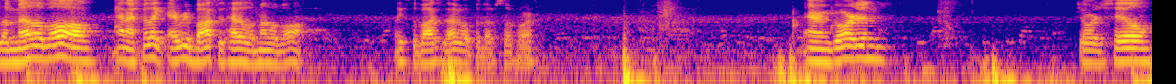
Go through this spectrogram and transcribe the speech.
LaMelo Ball, and I feel like every box has had a LaMelo Ball. At least the boxes I've opened up so far. Aaron Gordon, George Hill,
